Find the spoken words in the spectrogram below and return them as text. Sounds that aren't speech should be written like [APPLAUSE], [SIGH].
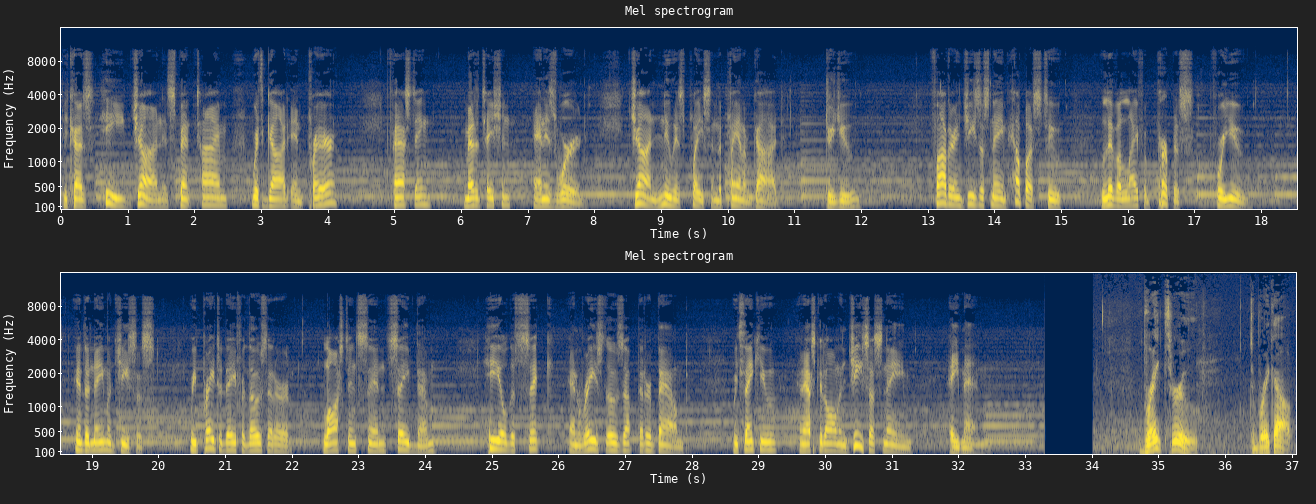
because he, John, has spent time with God in prayer, fasting, meditation, and his word. John knew his place in the plan of God. Do you? Father, in Jesus' name, help us to live a life of purpose for you. In the name of Jesus, we pray today for those that are lost in sin, save them, heal the sick, and raise those up that are bound. We thank you and ask it all in Jesus' name. Amen. Breakthrough to break out.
